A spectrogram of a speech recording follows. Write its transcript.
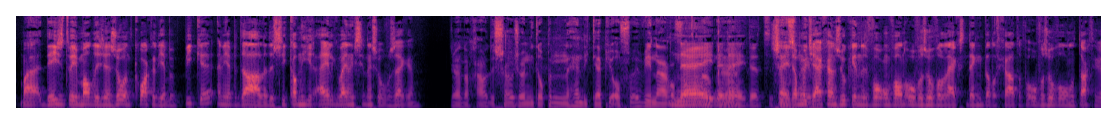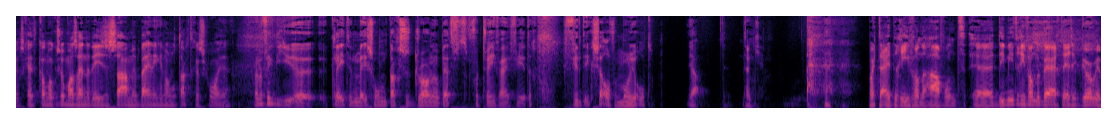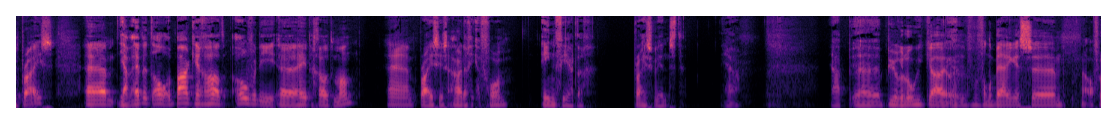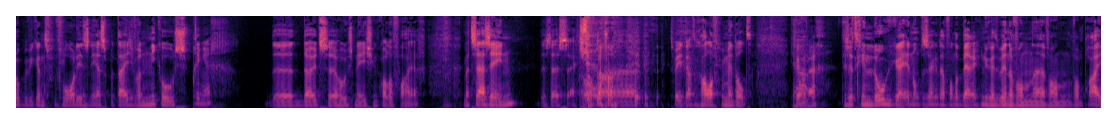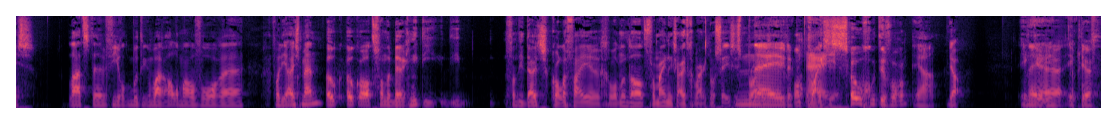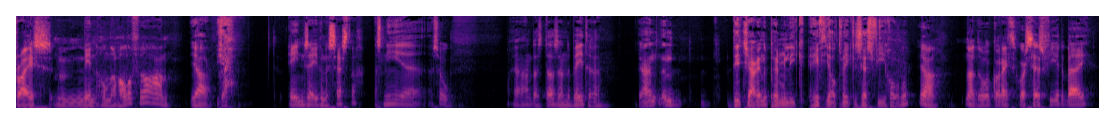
Maar deze twee mannen die zijn zo aan het kwakkelen. Die hebben pieken en die hebben dalen. Dus die kan hier eigenlijk weinig zinnigs over zeggen. Ja, dan gaan we dus sowieso niet op een handicapje of winnaar of wat nee, dan ook. nee, eh, nee. Dat, Nee, dan spelen. moet je echt gaan zoeken in de vorm van over zoveel legs. Denk ik dat het gaat of over zoveel 180ers. Kijk, het kan ook zomaar zijn dat deze samen bijna geen 180ers gooien. Maar dan vind ik die eh Clayton meest 180 draw no bet voor 2,45. Vind ik zelf een mooie odd. Ja. Dank je. Partij 3 van de avond. eh, Dimitri van den Berg tegen Gerwin Price. Ehm, ja, we hebben het al een paar keer gehad over die eh, hele grote man. Eh, Price is aardig in vorm. 1,40. Price winst. Ja. Ja, eh, pure logica. Eh, Van den Berg is eh, nou, afgelopen weekend verloren hij in zijn eerste partijtje van Nico Springer. De Duitse host nation qualifier. Met 6-1. Dus dat is echt wel eh 82,5 gemiddeld. Ja, Keurig. er zit geen logica in om te zeggen dat Van den Berg nu gaat winnen van, eh, van, van Price. De laatste vier ontmoetingen waren allemaal voor, eh, voor die Iceman. Ook, ook al had Van den Berg niet die, die, van die Duitse qualifier gewonnen, dan had voor mij niks uitgemaakt. Nog steeds is Price. Nee, dat Want. Price is zo goed in vorm. Ja. Ja. Ik, Nee, eh, dat ik durf Price min anderhalf wel aan. 1,67. Ja, Ja, dat is niet eh, zo. Ja, dat, is- dat zijn de betere. ja en, en dit jaar in de Premier League heeft hij al twee keer 6-4 gewonnen. Ja. Nou, doen we correct score 6-4 erbij.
